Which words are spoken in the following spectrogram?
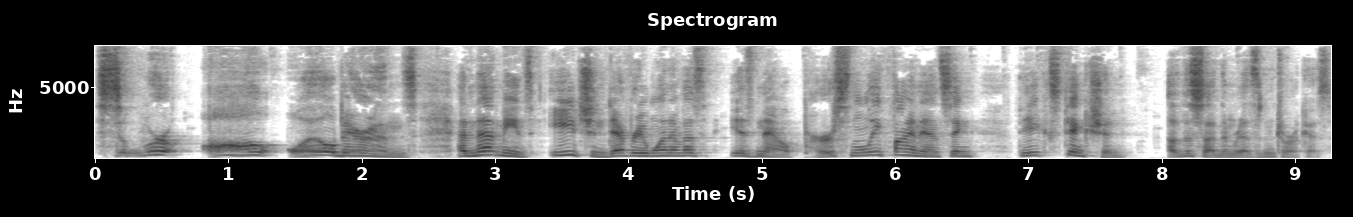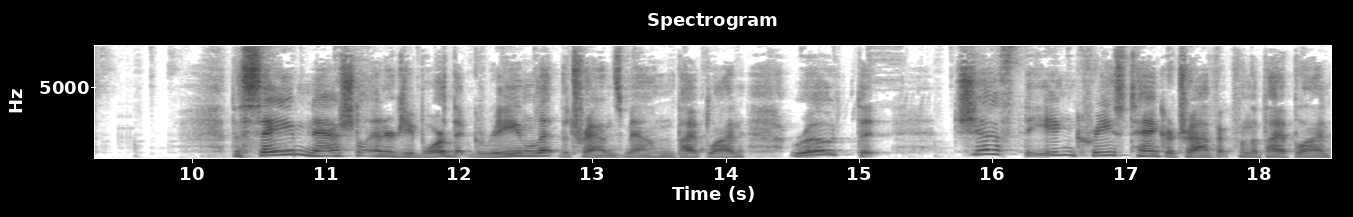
So we're all oil barons. And that means each and every one of us is now personally financing the extinction of the southern resident orcas. The same National Energy Board that greenlit the Trans Mountain Pipeline wrote that just the increased tanker traffic from the pipeline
